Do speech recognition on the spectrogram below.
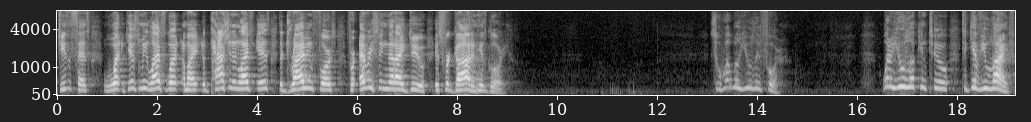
Jesus says, What gives me life, what my passion in life is, the driving force for everything that I do is for God and His glory. So, what will you live for? What are you looking to to give you life?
